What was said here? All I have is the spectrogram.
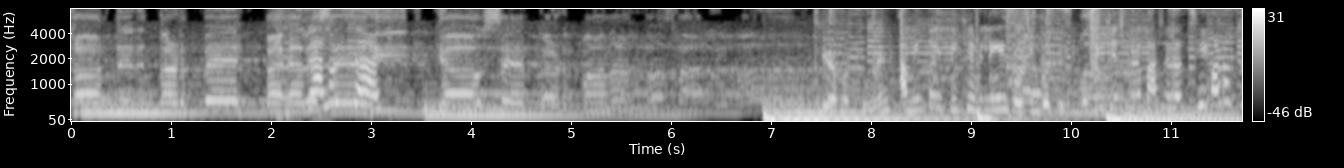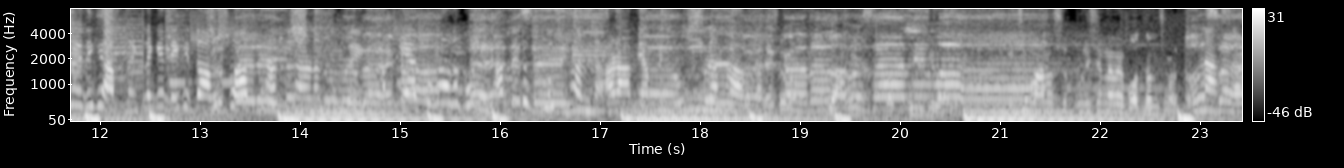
खातिर तड़पे पहले Salute, से sir. ही क्या उसे तड़पाना ओ जालिमा কি ব্যাপার তুমি আমি তো এই পিছিয়ে বিল্ডিং এ কোচিং করতেছি কোচিং শেষ করে বাসা যাচ্ছি হঠাৎ করে দেখি আপনাকে আপনাকে দেখে তো আমার সব ভ্রান্ত ধারণা দূর হয়ে গেল আপনি এত ভালো বলি আপনি তো ঘুষ খান না আর আমি আপনাকে কি না ভাবলাম শোনো শুধু আমি না সব পুলিশই ভালো কিছু মানুষও পুলিশের নামে বদনাম ছড়ায় না স্যার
